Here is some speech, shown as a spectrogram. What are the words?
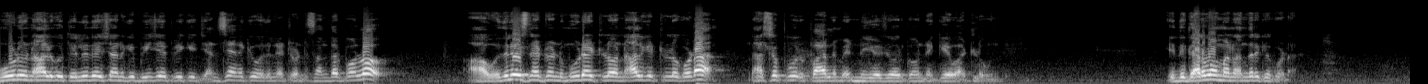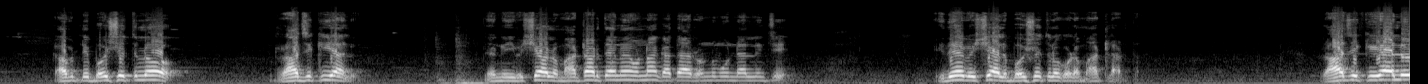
మూడు నాలుగు తెలుగుదేశానికి బీజేపీకి జనసేనకి వదిలినటువంటి సందర్భంలో ఆ వదిలేసినటువంటి మూడిట్లో నాలుగిట్లో కూడా నర్సపూర్ పార్లమెంట్ నియోజకవర్గం నెగ్గే వాటిలో ఉంది. ఇది గర్వం మనందరికీ కూడా. కాబట్టి భవిష్యత్తులో రాజకీయాలు నేను ఈ విషయాలు మాట్లాడుతూనే ఉన్నా గత రెండు మూడు నెలల నుంచి. ఇదే విషయాలు భవిష్యత్తులో కూడా మాట్లాడతాం. రాజకీయాలు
